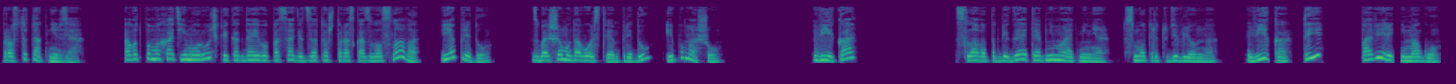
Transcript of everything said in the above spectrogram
Просто так нельзя. А вот помахать ему ручкой, когда его посадят за то, что рассказывал Слава, я приду. С большим удовольствием приду и помашу. «Вика?» Слава подбегает и обнимает меня, смотрит удивленно. «Вика, ты? Поверить не могу.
